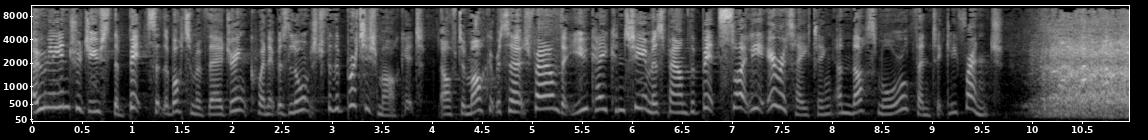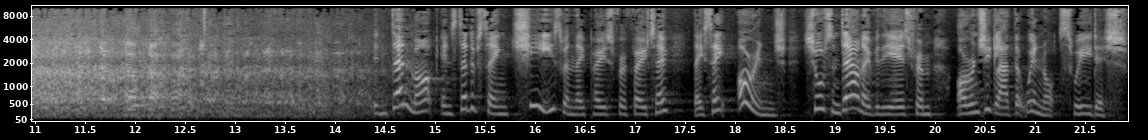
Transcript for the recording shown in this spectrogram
only introduced the bits at the bottom of their drink when it was launched for the British market, after market research found that UK consumers found the bits slightly irritating and thus more authentically French. In Denmark, instead of saying cheese when they pose for a photo, they say orange, shortened down over the years from orangey glad that we're not Swedish.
